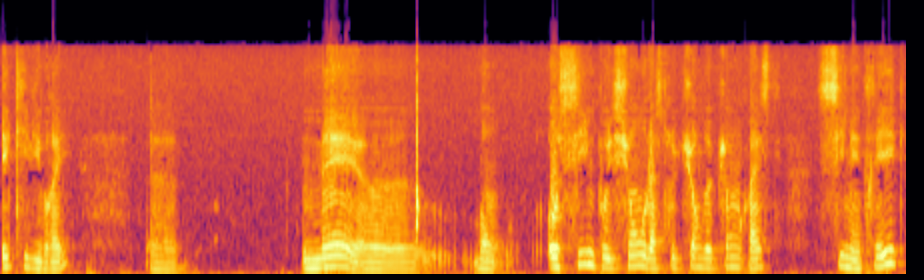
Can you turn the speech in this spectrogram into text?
équilibrée. mais bon, aussi une position où la structure de pion reste symétrique,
